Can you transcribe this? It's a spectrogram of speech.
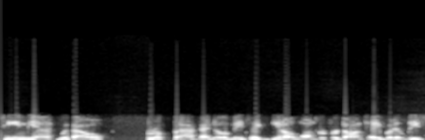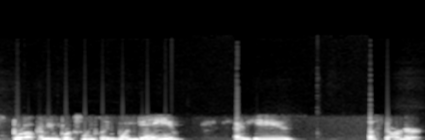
team yet without Brook back? I know it may take, you know, longer for Donte, but at least Brook. I mean, Brook's only played one game, and he's a starter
